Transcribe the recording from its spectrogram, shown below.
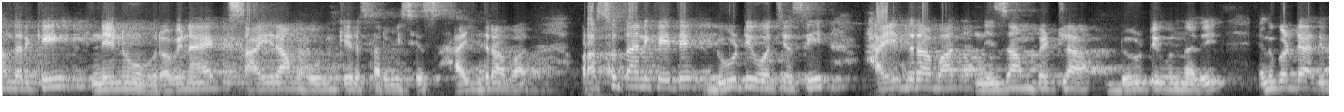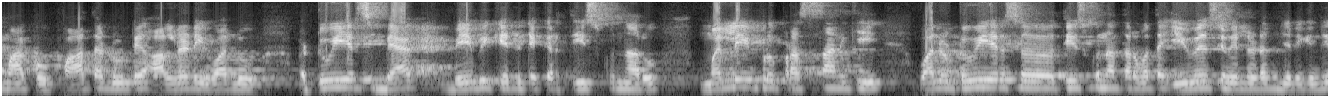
అందరికీ. నేను Ravinayak Sairam home care services Hyderabad. ప్రస్తుతానికైతే డ్యూటీ వచ్చేసి హైదరాబాద్ నిజాంపేట్ల డ్యూటీ ఉన్నది. ఎందుకంటే అది మాకు పాత డ్యూటీ. ఆల్రెడీ వాళ్ళు two years back baby caretaker తీసుకున్నారు. మళ్ళీ ఇప్పుడు ప్రస్తుతానికి వాళ్ళు టూ ఇయర్స్ తీసుకున్న తర్వాత యుఎస్ వెళ్ళడం జరిగింది.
